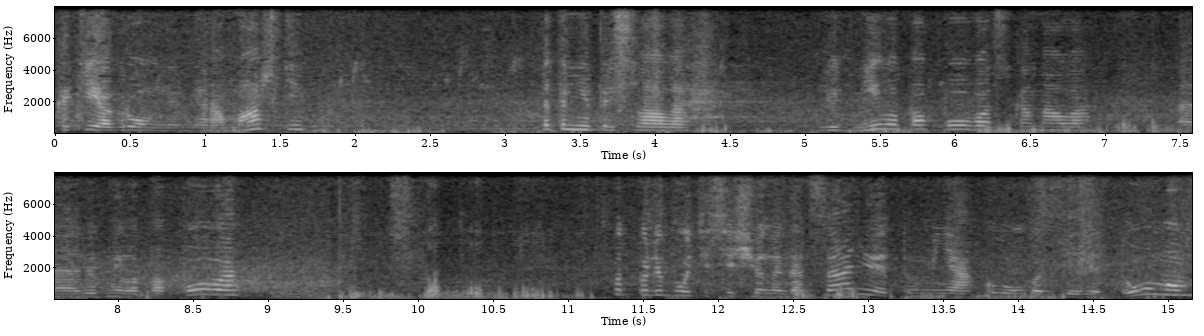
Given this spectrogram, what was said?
Какие огромные у меня ромашки. Это мне прислала Людмила Попова с канала э, Людмила Попова полюбуйтесь еще на гацанию. Это у меня клумба перед домом.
